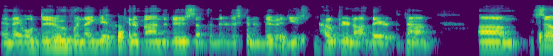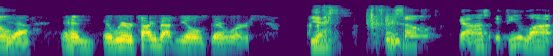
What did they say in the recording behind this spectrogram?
and they will do when they get get a mind to do something. They're just going to do it. You hope you're not there at the time. Um, so yeah, and, and we were talking about mules; they're worse. Yes. So guys, if you like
